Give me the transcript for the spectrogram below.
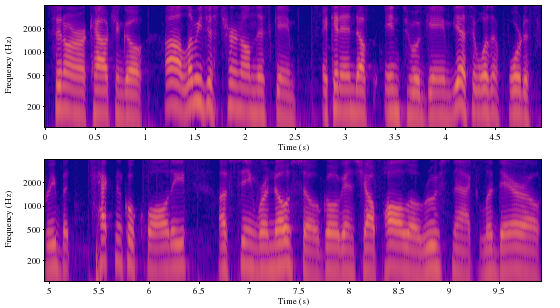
sit on our couch and go, ah, let me just turn on this game, it can end up into a game. Yes, it wasn't four to three, but technical quality of seeing Reynoso go against João Paulo, Rusnak, Lodeiro,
